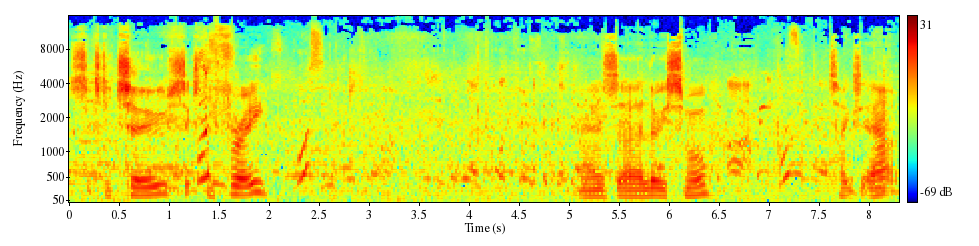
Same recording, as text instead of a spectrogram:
62, 63. There's uh, Louis Small. Takes it out.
